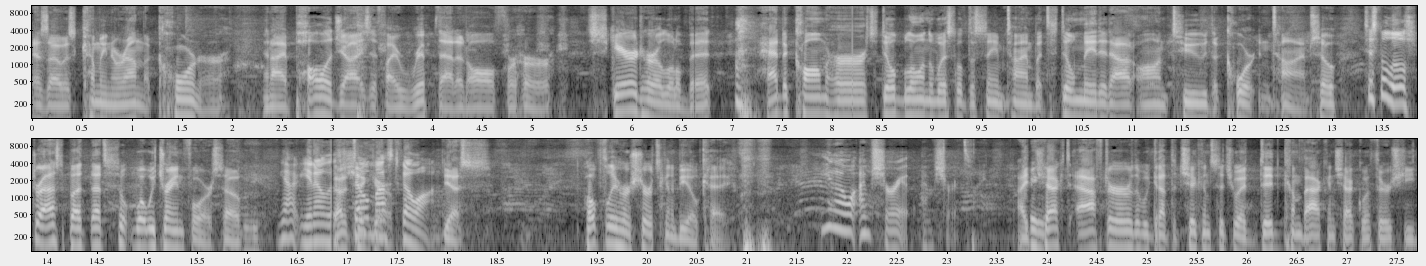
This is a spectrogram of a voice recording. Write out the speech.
as I was coming around the corner, and I apologize if I ripped that at all for her. Scared her a little bit, had to calm her, still blowing the whistle at the same time, but still made it out onto the court in time. So just a little stressed, but that's what we train for. So Yeah, you know, the show must go on. yes, hopefully her shirt's going to be okay. You know, I'm sure it, I'm sure it's fine. I checked after that we got the chicken situation. I did come back and check with her. She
